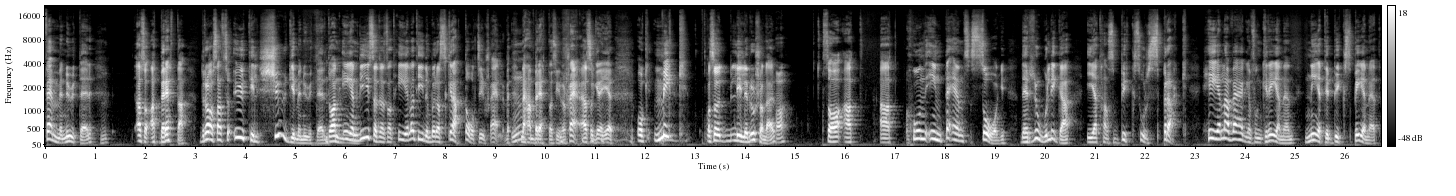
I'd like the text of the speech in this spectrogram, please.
fem minuter, alltså att berätta, dras alltså ut till 20 minuter då han envisades att hela tiden börja skratta åt sig själv när han berättar sina skä- alltså grejer. Och Mick, alltså lillebrorsan där, ja. sa att, att hon inte ens såg det roliga i att hans byxor sprack hela vägen från grenen ner till byxbenet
